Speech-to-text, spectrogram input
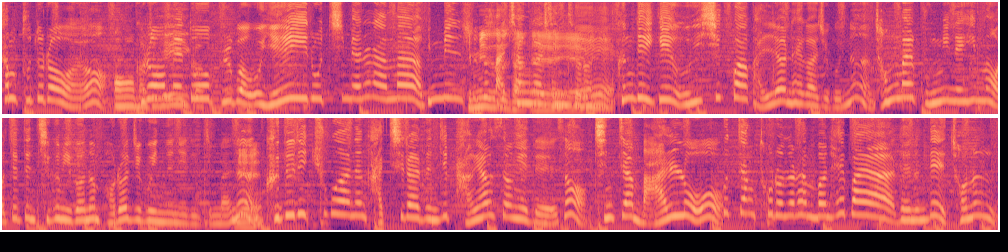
참 부드러워요. 어, 맞아. 그럼에도 불구하고 예의로 치면은 아마 김민수도 김민수도 마찬가지인데 자- 예, 예. 근데 이게 의식과 관련해 가지고는 정말 국민의힘은 어쨌든 지금 이거는 벌어 지고 있는 일이지만은 예. 그들이 추구하는 가치라든지 방향성에 대해서 진짜 말로 끝장 토론을 한번 해봐야 되는데 저는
